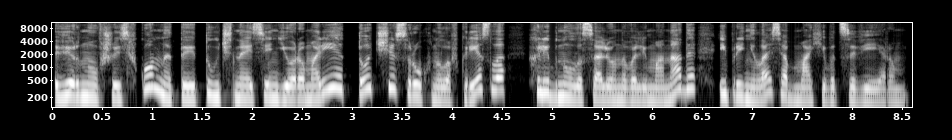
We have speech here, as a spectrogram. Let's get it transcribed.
Вернувшись в комнаты, тучная сеньора Мария тотчас рухнула в кресло, хлебнула соленого лимонада и принялась обмахиваться веером.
